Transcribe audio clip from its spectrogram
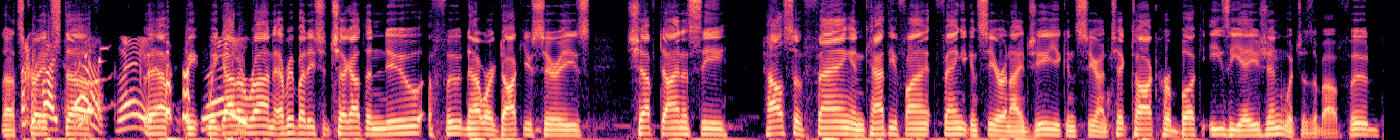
That's great like, stuff. "Oh, great. Yeah, we, we got to run. Everybody should check out the new Food Network docu series, Chef Dynasty, House of Fang, and Kathy Fang. You can see her on IG. You can see her on TikTok. Her book Easy Asian, which is about food,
